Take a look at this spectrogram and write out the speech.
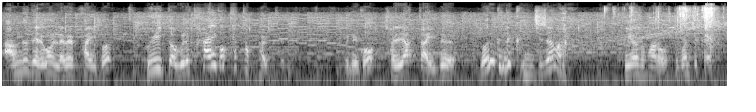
암드 드래곤 레벨 5, VW 타이거 캐터펄트, 그리고 전략 가이드. 넌 근데 금지잖아. 이어서 바로 두 번째 팩.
